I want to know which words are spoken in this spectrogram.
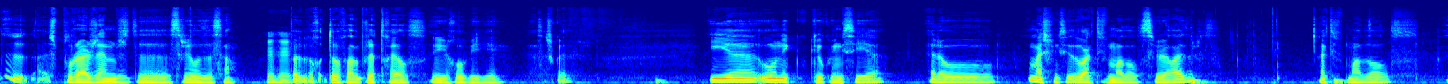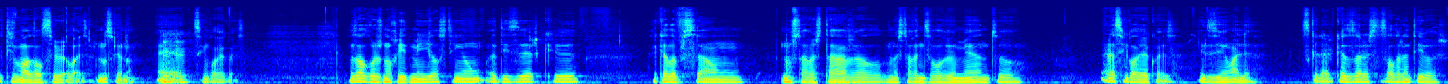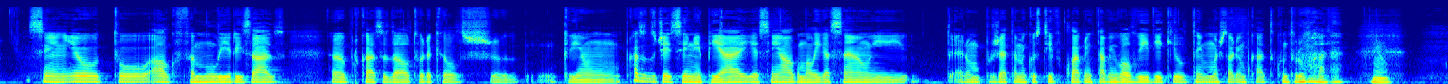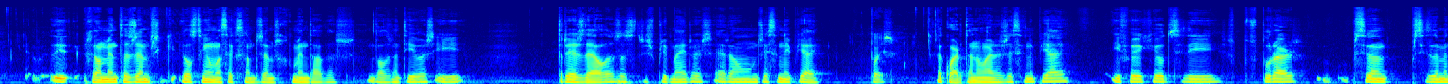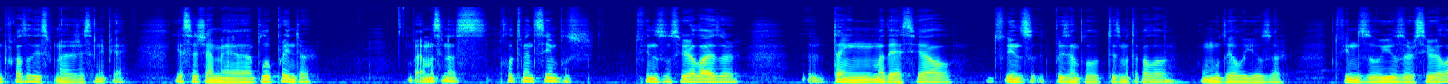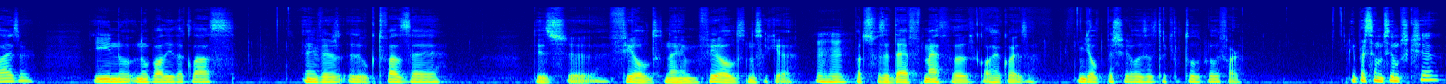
De explorar gems de serialização. Uhum. Estou a falar do projeto Rails e Ruby e essas coisas. E eh, o único que eu conhecia era o, o mais conhecido, o Active Model Serializers. Active Models. Active Model Serializer, não sei o nome. É Uhum. assim qualquer coisa. Mas alguns no README eles tinham a dizer que aquela versão não estava estável, não estava em desenvolvimento. Era assim qualquer coisa. E diziam: Olha, se calhar queres usar estas alternativas. Sim, eu estou algo familiarizado uh, por causa da altura que eles uh, queriam, por causa do JSON API, assim, alguma ligação e era um projeto também que o Steve Klabin estava envolvido e aquilo tem uma história um bocado conturbada. Realmente as gems, que- eles tinham uma secção de gems recomendadas de alternativas e três delas, as três primeiras, eram JSON API. Pois. A quarta não era JSON API e foi a que eu decidi explorar precisamente, precisamente por causa disso, porque não era JSON API. E essa gem é a Blueprinter. Bem, É uma cena relativamente simples. Defines um serializer, tem uma DSL, defines, por exemplo, tens uma tabela, um modelo user, defines o user serializer e no, no body da classe, em vez, o que tu fazes é dizes eh, field name, field, não sei o quê. Uhum. Podes fazer def method, qualquer coisa. E ele depois serializa aquilo tudo por ali fora. E pareceu-me simples que chega.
